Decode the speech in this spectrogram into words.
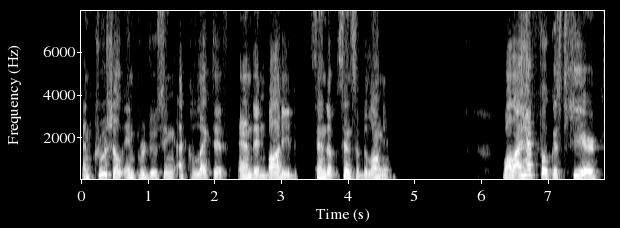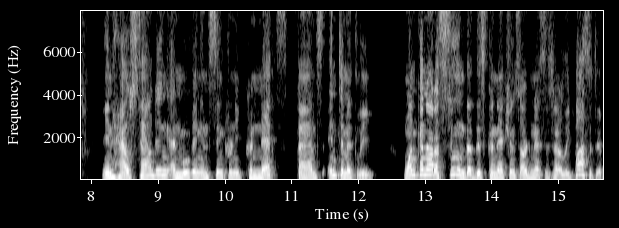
and crucial in producing a collective and embodied sense of belonging. While I have focused here in how sounding and moving in synchrony connects fans intimately, one cannot assume that these connections are necessarily positive.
